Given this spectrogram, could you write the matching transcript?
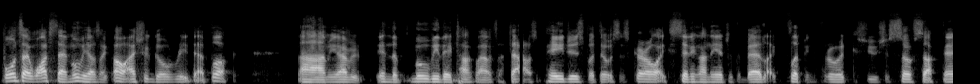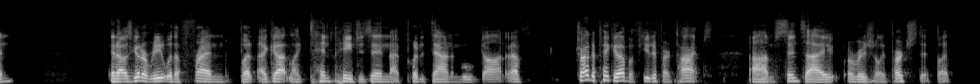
But once I watched that movie, I was like, oh, I should go read that book. Um, you know, in the movie they talk about it's a thousand pages, but there was this girl like sitting on the edge of the bed, like flipping through it because she was just so sucked in. And I was going to read it with a friend, but I got like ten pages in, I put it down and moved on. And I've tried to pick it up a few different times um, since I originally purchased it, but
